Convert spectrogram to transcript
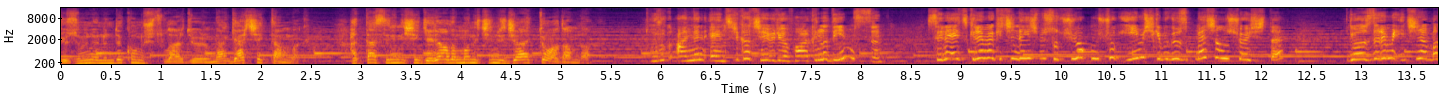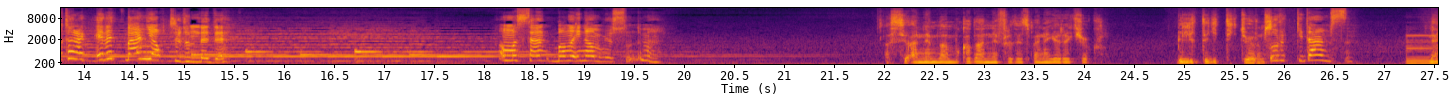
Gözümün önünde konuştular diyorum ya gerçekten bak. Hatta senin işe geri alınman için rica etti o adamdan. Doruk annen entrika çeviriyor farkında değil misin? Seni etkilemek için de hiçbir suçu yokmuş. Çok iyiymiş gibi gözükmeye çalışıyor işte. Gözlerimin içine bakarak evet ben yaptırdım dedi. Ama sen bana inanmıyorsun değil mi? Asiye annemden bu kadar nefret etmene gerek yok. Birlikte gittik diyorum sana. Doruk gider misin? Ne?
